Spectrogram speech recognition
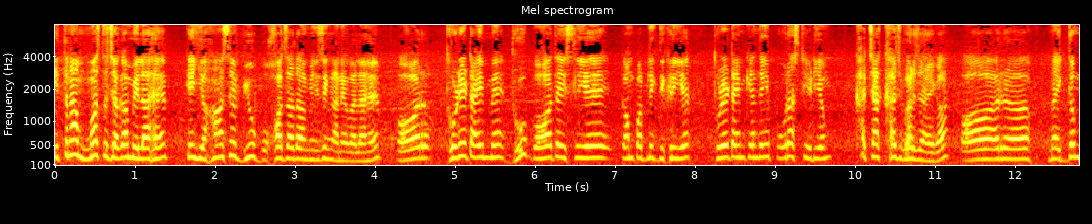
इतना मस्त जगह मिला है कि यहाँ से व्यू बहुत ज़्यादा अमेजिंग आने वाला है। और थोड़े टाइम में धूप बहुत है, इसलिए कम पब्लिक दिख रही है। थोड़े टाइम के अंदर ये पूरा स्टेडियम खचा खच भर जाएगा। और मैं एकदम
